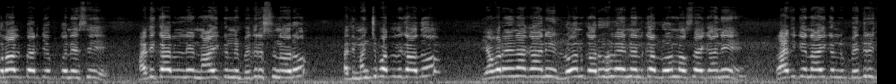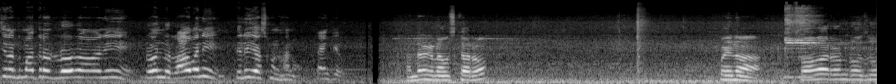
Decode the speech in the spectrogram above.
కులాల పేరు చెప్పుకొనేసి అధికారులని నాయకుల్ని బెదిరిస్తున్నారు. అది మంచి పద్ధతి కాదు. ఎవరైనా కానీ లోన్కి అర్హులైన లోన్లు వస్తాయి కానీ రాజకీయ నాయకులను బెదిరించినంత మాత్రం లోన్ అని లోన్లు రావని తెలియజేసుకుంటున్నాను. థ్యాంక్ యూ అందరికీ నమస్కారం. పోయిన సోమవారం రోజు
